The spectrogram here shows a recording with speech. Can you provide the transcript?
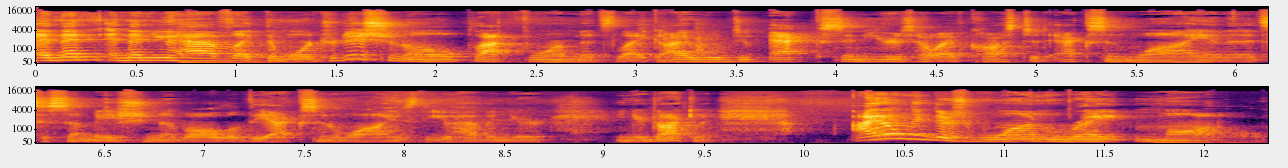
and then and then you have like the more traditional platform that's like I will do X and here's how I've costed X and Y, and then it's a summation of all of the X and Y's that you have in your in your document. I don't think there's one right model,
